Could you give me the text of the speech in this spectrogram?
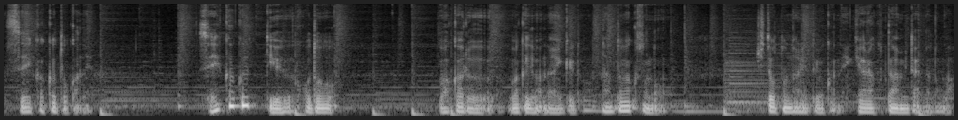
性格とかね。性格っていうほど分かるわけではないけどなんとなくその人となりというかねキャラクターみたいなのが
